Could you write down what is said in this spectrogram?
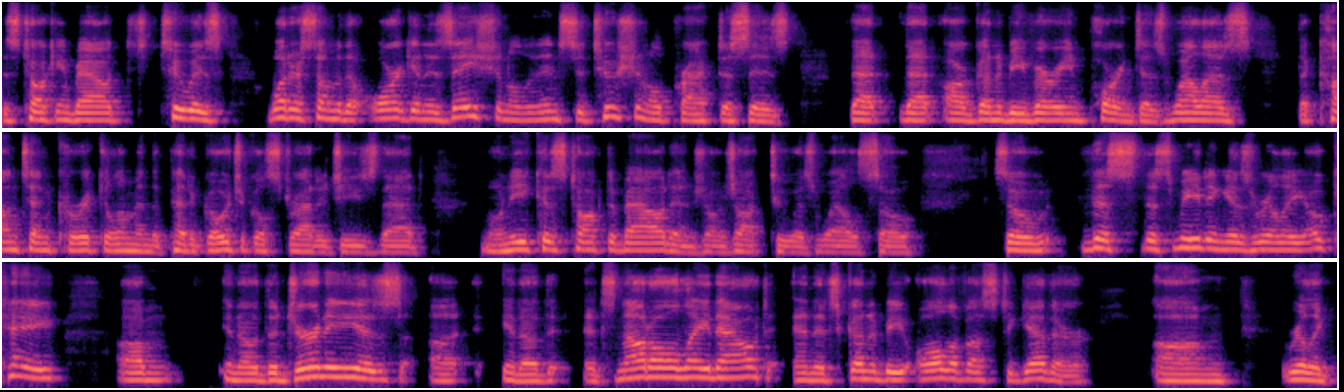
is talking about too is what are some of the organizational and institutional practices that, that are going to be very important, as well as the content curriculum and the pedagogical strategies that Monique has talked about and Jean-Jacques too as well. So, so this, this meeting is really, okay, um, you know, the journey is, uh, you know, it's not all laid out and it's going to be all of us together, um, really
